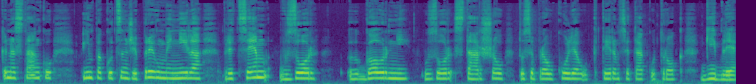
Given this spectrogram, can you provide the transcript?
k nastanku. In pa, kot sem že prej omenila, predvsem vzor eh, govorni vzor staršev, to se pravi okolja, v katerem se tak otrok giblje.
